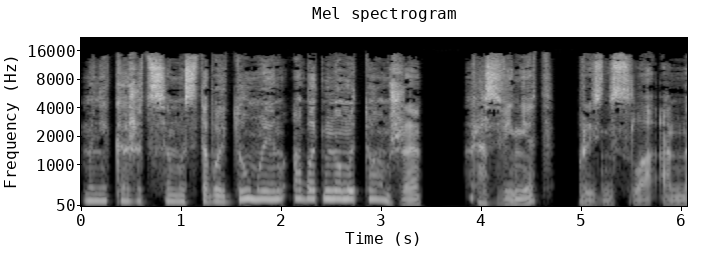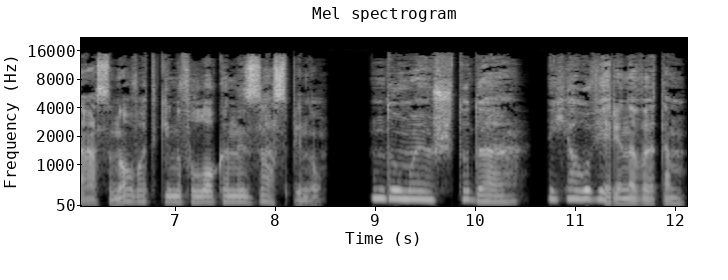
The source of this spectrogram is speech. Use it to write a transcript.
«Мне кажется, мы с тобой думаем об одном и том же. Разве нет?» произнесла она, снова откинув локоны за спину. «Думаю, что да. Я уверена в этом».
